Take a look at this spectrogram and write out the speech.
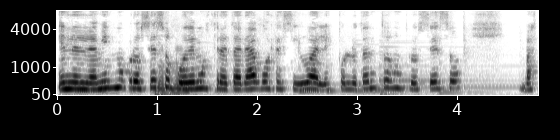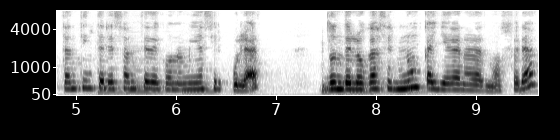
en el mismo proceso podemos tratar aguas residuales, por lo tanto es un proceso bastante interesante de economía circular, donde los gases nunca llegan a la atmósfera,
